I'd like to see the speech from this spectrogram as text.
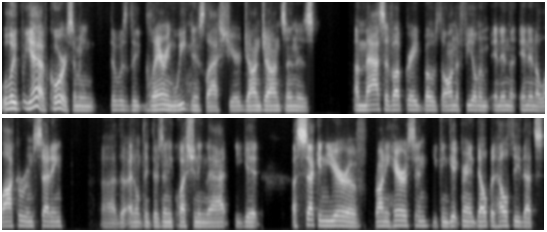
Well, yeah, of course. I mean, there was the glaring weakness last year. John Johnson is a massive upgrade both on the field and, in the and in a locker room setting. Uh, the, I don't think there's any questioning that. You get a second year of Ronnie Harrison. You can get Grant Delpit healthy. That's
